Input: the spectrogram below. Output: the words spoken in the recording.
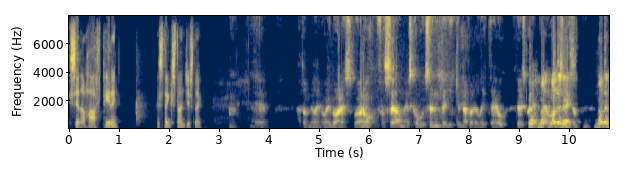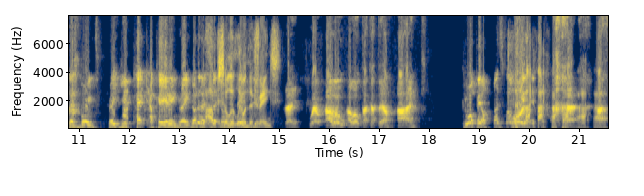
centre half pairing as things stand just now? Um, I don't really know, to be honest. Well, I know for certain it's Goldson, but you can never really tell who's going well, to None of this, none of this, Boyd. Right, you pick a pairing, right? None of this. Absolutely on the, on the fence. Right. Well, I will. I will pick a pair. I think. Grow up here. That's fine. I,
